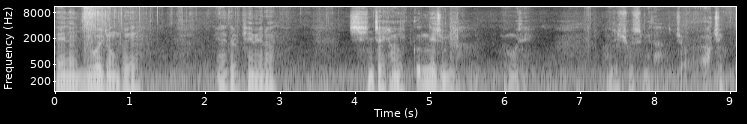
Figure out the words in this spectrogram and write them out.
내년 2월 정도에 얘네들 캐면은 진짜 향이 끝내줍니다. 이거 보세요. 아주 좋습니다. 쭉쭉.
